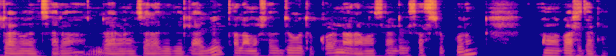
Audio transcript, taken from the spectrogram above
ড্রাগনের চারা ড্রাগনের চারা যদি লাগে তাহলে আমার সাথে যোগাযোগ করেন আর আমার চ্যানেলটিকে সাবস্ক্রাইব করুন। আমার পাশে থাকুন।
